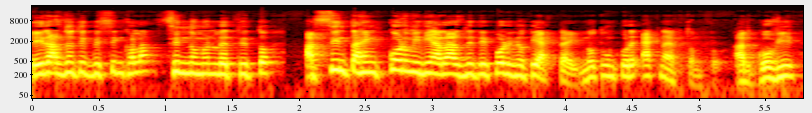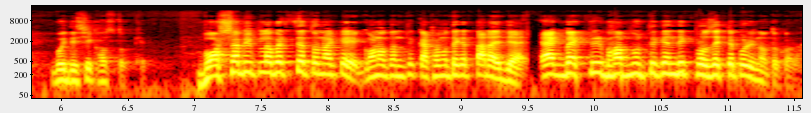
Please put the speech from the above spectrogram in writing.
এই রাজনৈতিক বিশৃঙ্খলা, ছিন্নমূল নেতৃত্ব আর চিন্তাহীন কর্মী নিয়ে রাজনীতির পরিণতি একটাই, নতুন করে এক একনায়কতন্ত্র আর গভীর বৈদেশিক হস্তক্ষেপ। বর্ষা বিপ্লবের চেতনাকে গণতান্ত্রিক কাঠামো থেকে তাড়াই দেয় এক ব্যক্তির ভাবমূর্তি কেন্দ্রিক প্রজেক্টে পরিণত করা।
